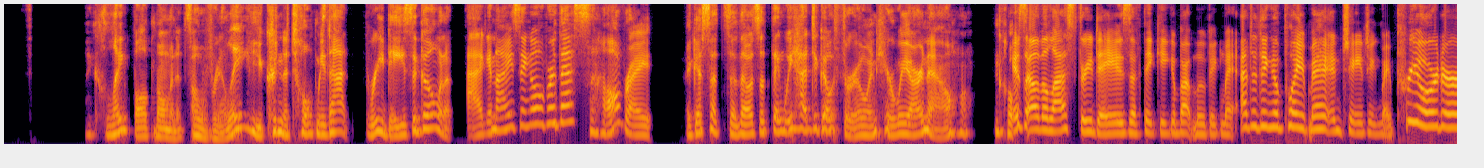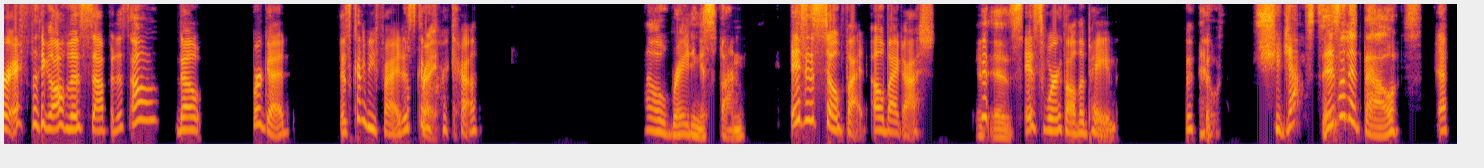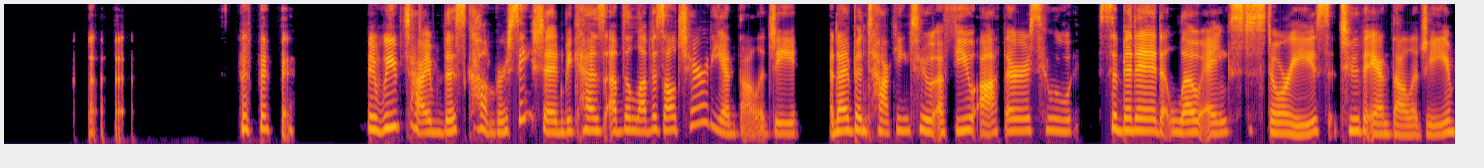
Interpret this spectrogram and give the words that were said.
Like light bulb moment. It's, oh, really? You couldn't have told me that three days ago when I'm agonizing over this? All right. I guess that's a, that was a thing we had to go through. And here we are now. It's all the last three days of thinking about moving my editing appointment and changing my pre order and like all this stuff. And it's, oh, no, we're good. It's going to be fine. It's going right. to work out. Oh, writing is fun. This is so fun. Oh my gosh. It is. It's worth all the pain. Oh, yes, isn't it though? and we've timed this conversation because of the Love is All charity anthology. And I've been talking to a few authors who submitted low angst stories to the anthology.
